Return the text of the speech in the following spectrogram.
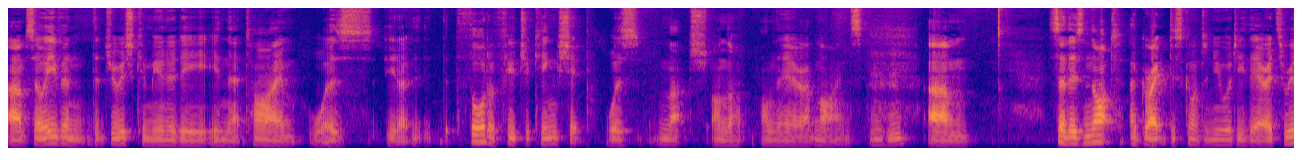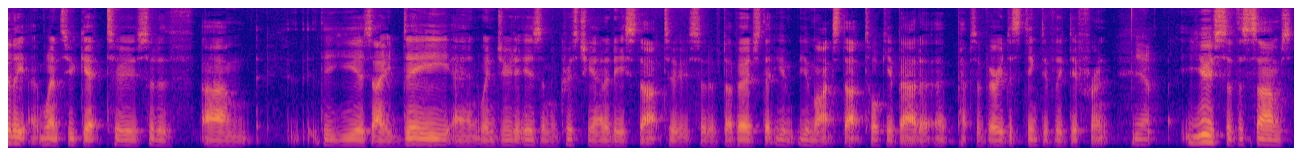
um, so even the Jewish community in that time was, you know, the thought of future kingship was much on the on their uh, minds. Um, so there's not a great discontinuity there. It's really once you get to sort of um, the years AD and when Judaism and Christianity start to sort of diverge, that you, you might start talking about a, a, perhaps a very distinctively different Yeah. use of the Psalms,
